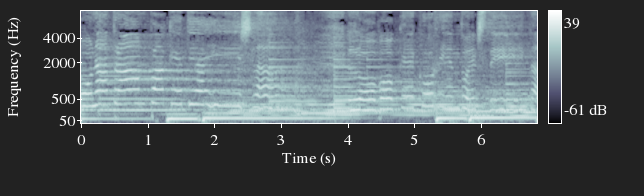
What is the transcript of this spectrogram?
una trampa que te aísla, que corriendo excita,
